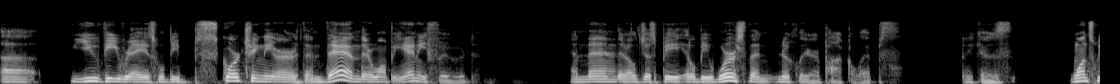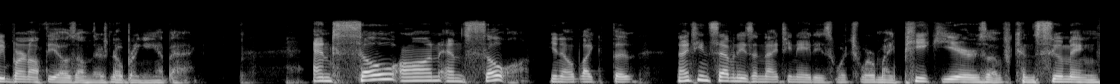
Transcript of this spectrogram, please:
uh UV rays will be scorching the earth and then there won't be any food. And then there'll just be it'll be worse than nuclear apocalypse because once we burn off the ozone there's no bringing it back. And so on and so on. You know like the 1970s and 1980s which were my peak years of consuming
